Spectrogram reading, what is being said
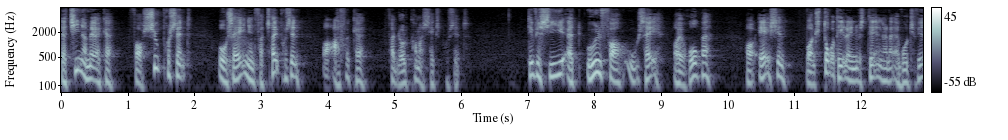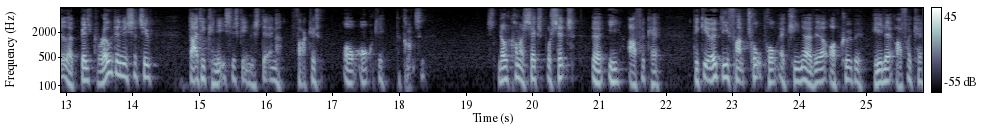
Latinamerika fra 7 procent, Oceanien fra 3 procent og Afrika fra 0,6 procent. Det vil sige, at uden for USA og Europa og Asien, hvor en stor del af investeringerne er motiveret af Belt Road Initiative, der er de kinesiske investeringer faktisk overordentligt begrænset. 0,6 procent øh, i Afrika. Det giver jo ikke ligefrem tro på, at Kina er ved at opkøbe hele Afrika.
